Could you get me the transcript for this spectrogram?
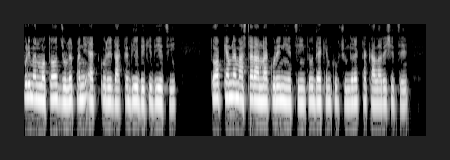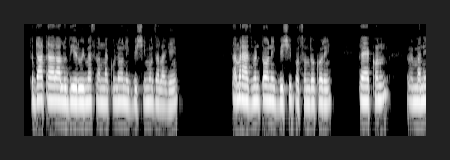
পরিমাণ মতো জলের পানি অ্যাড করে ডাকটা দিয়ে ডেকে দিয়েছি। তো অফ ক্যামেরায় মাছটা রান্না করে নিয়েছি। তো দেখেন খুব সুন্দর একটা কালার এসেছে। তো ডাটা আর আলু দিয়ে রুই মাছ রান্না করলে অনেক বেশি মজা লাগে। তো আমার হাজব্যান্ড তো অনেক বেশি পছন্দ করে। তো এখন মানে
